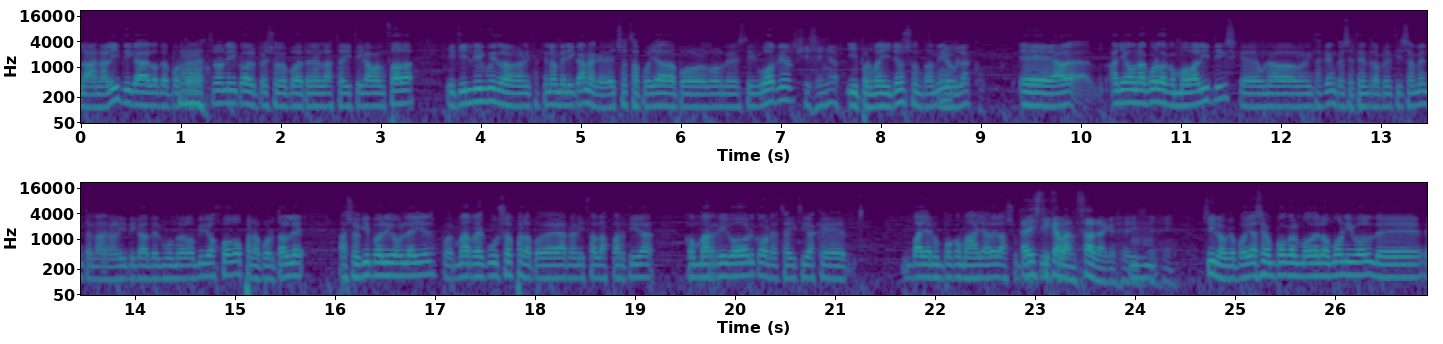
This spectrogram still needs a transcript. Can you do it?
la analítica de los deportes Ah. electrónicos, el peso que puede tener la estadística avanzada y Team Liquid, la organización americana que de hecho está apoyada por Golden State Warriors Sí, señor. y por Magic Johnson también. Joe Laco. Eh, ha, ha llegado a un acuerdo con Mobalytics, que es una organización que se centra precisamente en la analítica del mundo de los videojuegos, para aportarle a su equipo de League of Legends pues, más recursos para poder analizar las partidas con más rigor, con estadísticas que vayan un poco más allá de la superficie. Estadística avanzada, que se dice. Sí. Sí, lo que podía ser un poco el modelo Moneyball de,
